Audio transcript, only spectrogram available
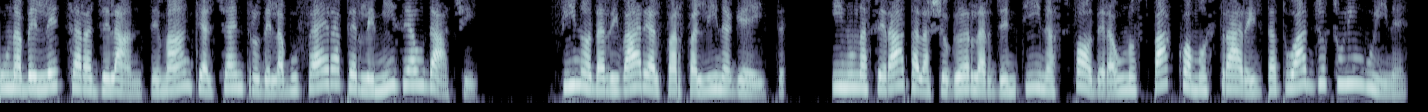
Una bellezza raggelante ma anche al centro della bufera per le mise audaci. Fino ad arrivare al Farfallina Gate, in una serata la showgirl argentina sfodera uno spacco a mostrare il tatuaggio su linguine.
